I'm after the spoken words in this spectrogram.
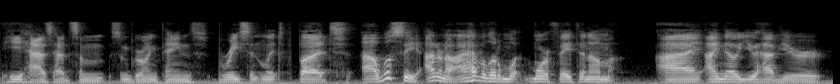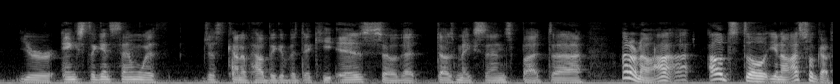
he has had some some growing pains recently, but uh, we'll see. I don't know. I have a little mo- more faith in him. I I know you have your your angst against him with just kind of how big of a dick he is, so that does make sense. But uh, I don't know. I, I I would still, you know, I still got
